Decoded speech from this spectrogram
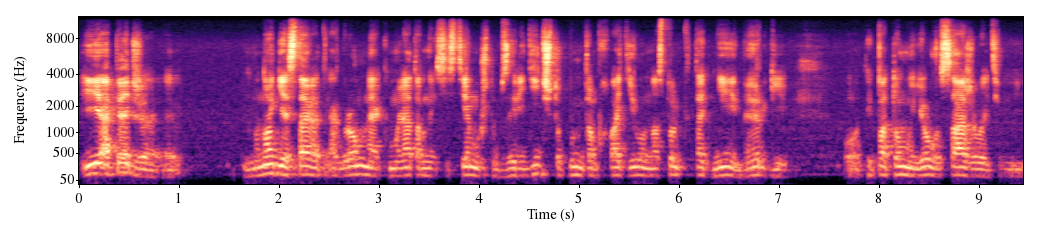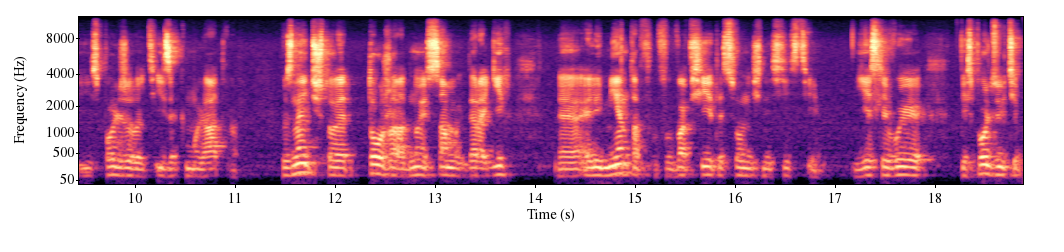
И опять же, многие ставят огромные аккумуляторные системы, чтобы зарядить, чтобы им там хватило на столько-то дней энергии. Вот, и потом ее высаживать использовать из аккумуляторов. Вы знаете, что это тоже одно из самых дорогих э, элементов во всей этой солнечной системе. Если вы используете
